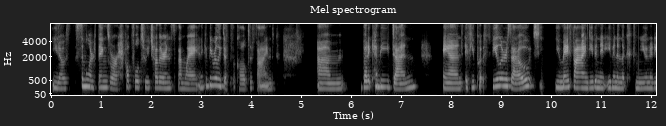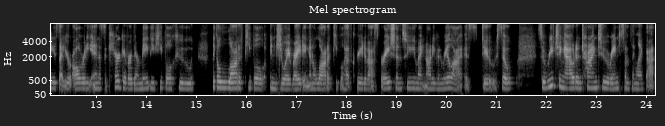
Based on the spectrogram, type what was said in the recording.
you know similar things or helpful to each other in some way and it can be really difficult to find um but it can be done. And if you put feelers out, you may find even in, even in the communities that you're already in as a caregiver there may be people who like a lot of people enjoy writing and a lot of people have creative aspirations who you might not even realize do. So so reaching out and trying to arrange something like that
